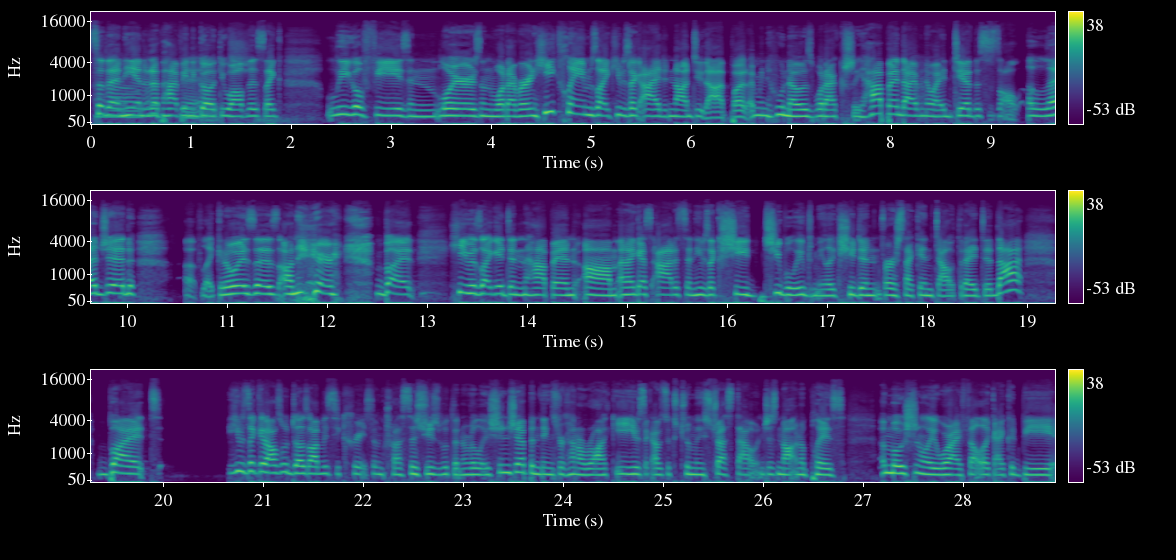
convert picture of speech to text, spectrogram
So then he ended up having to go through all this like legal fees and lawyers and whatever. And he claims like he was like, I did not do that. But I mean, who knows what actually happened? I have no idea. This is all alleged, uh, like it always is on here. But he was like, it didn't happen. Um, and I guess Addison, he was like, she she believed me. Like she didn't for a second doubt that I did that. But he was like, it also does obviously create some trust issues within a relationship and things were kind of rocky. He was like, I was extremely stressed out and just not in a place emotionally where I felt like I could be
